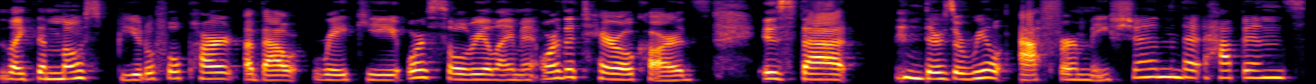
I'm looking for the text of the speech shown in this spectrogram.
like the most beautiful part about reiki or soul realignment or the tarot cards is that there's a real affirmation that happens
